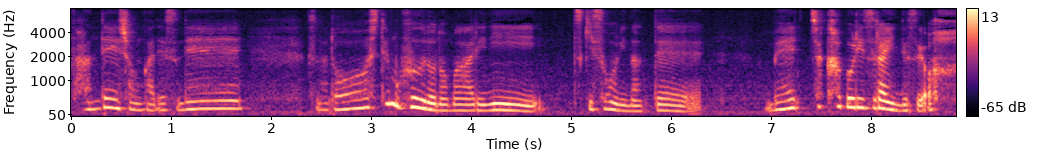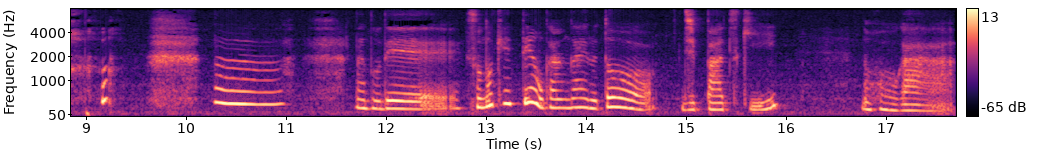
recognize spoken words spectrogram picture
ファンデーションがですねそのどうしてもフードの周りにつきそうになってめっちゃかぶりづらいんですよ。なのでその欠点を考えるとジッパー付きの方が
